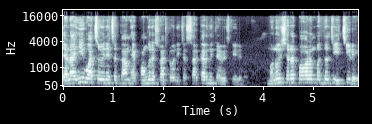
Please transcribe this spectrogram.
त्यालाही वाचविण्याचं काम ह्या काँग्रेस राष्ट्रवादीच्या सरकारने त्यावेळेस केलेलं आहे. म्हणून शरद पवारांबद्दलची ही चीड आहे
